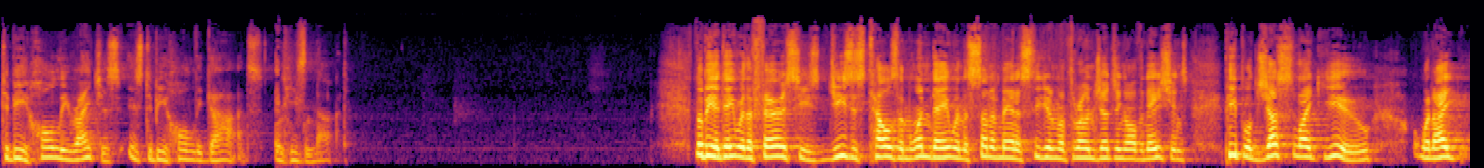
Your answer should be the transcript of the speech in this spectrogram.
To be wholly righteous is to be wholly God's, and he's not. There'll be a day where the Pharisees, Jesus tells them one day when the Son of Man is seated on the throne judging all the nations, people just like you, when I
